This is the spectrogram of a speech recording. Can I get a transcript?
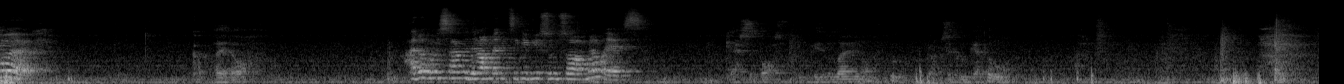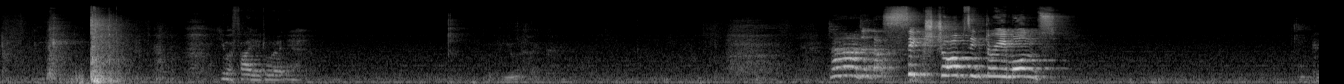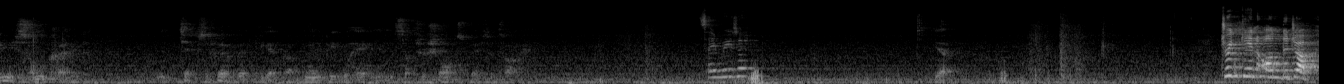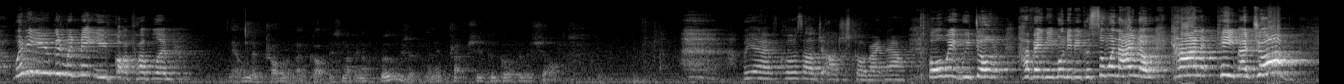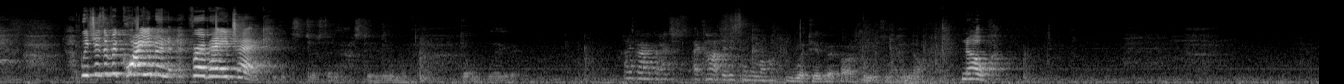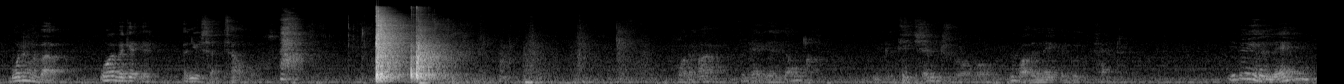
at work? Got laid off. I don't understand. They're not meant to give you some sort of notice. Guess the boss would be the laying off. Perhaps I could get them one. You were fired, weren't you? What do you think? Dad, that's six jobs in three months. Well, give me some credit. It takes a fair bit to get that many people hating in such a short space of time. Same reason? Yeah. Drinking on the job. When are you going to admit you've got a problem? The only problem I've got is not enough booze at the minute. Perhaps you could go to the shops. Oh yeah, of course, I'll, I'll just go right now. But wait, we don't have any money because someone I know can't keep a job! Which is a requirement for a paycheck. It's just a nasty rumour. Don't believe it. I can't, I, just, I can't do this anymore. Would you rip our things now? No. No. What about? Why ever get you a new set of towels? what about? Forget your dog. You could teach him to roll while they make a good pet. You don't even name him.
